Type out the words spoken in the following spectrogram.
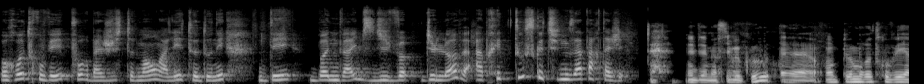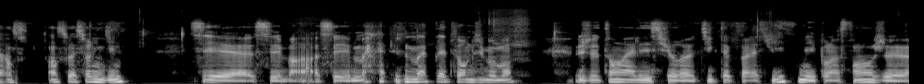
retrouver pour bah, justement aller te donner des bonnes vibes, du, du love après tout ce que tu nous as partagé? Eh bien, merci beaucoup. Euh, on peut me retrouver en, en soi sur LinkedIn. C'est euh, ben, ma, ma plateforme du moment. Je tends à aller sur euh, TikTok par la suite, mais pour l'instant, je,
